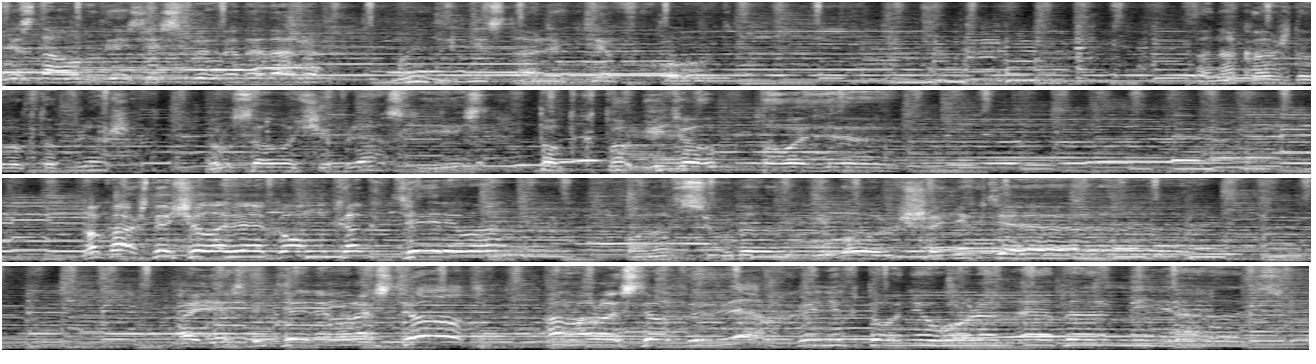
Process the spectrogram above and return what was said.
не знал, где здесь выход, даже мы не знали, где вход. На каждого, кто пляшет, русалочьи пляски есть тот, кто идет по воде. Но каждый человек, он как дерево, он отсюда и больше нигде. А если дерево растет, оно растет вверх, и никто не волен это менять.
